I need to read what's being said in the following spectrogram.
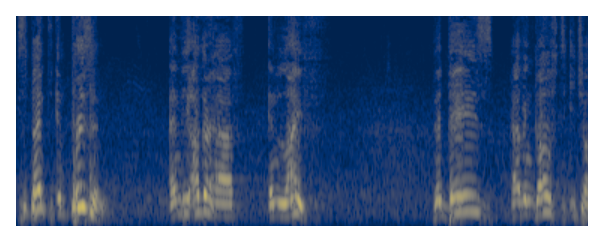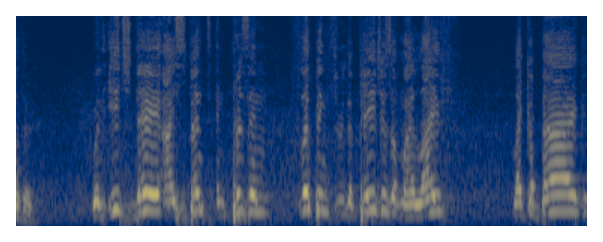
spent in prison and the other half in life. The days have engulfed each other. With each day I spent in prison, flipping through the pages of my life like a bag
